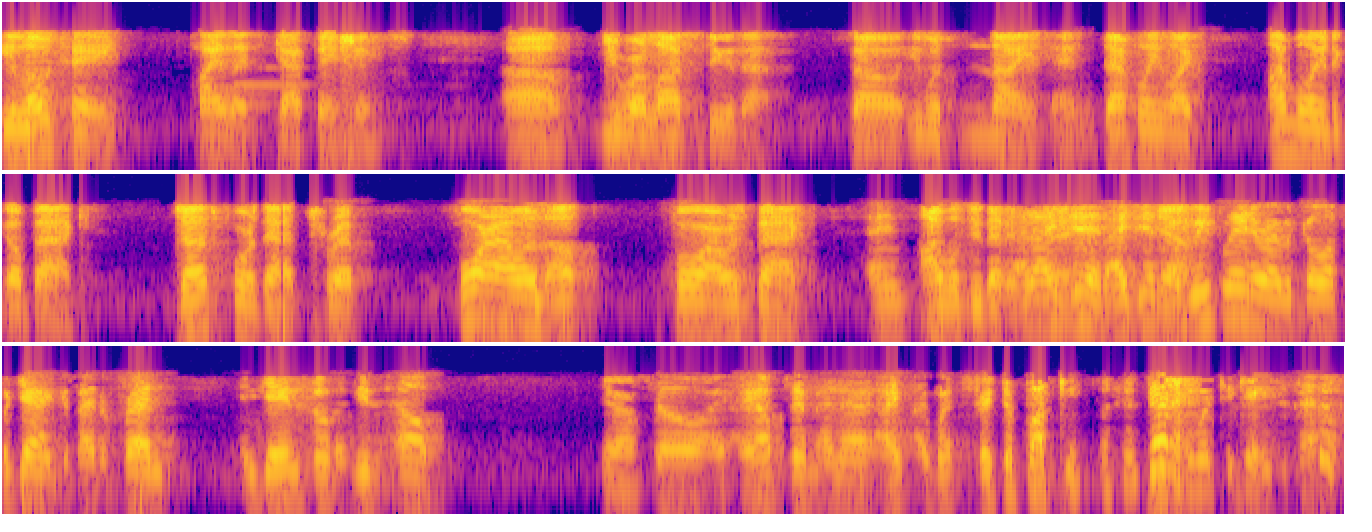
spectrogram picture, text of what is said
pilote pilot gas stations. Um, you were allowed to do that. So it was nice and definitely like I'm willing to go back just for that trip. Four hours up, four hours back. And I will do that. In and a I day. did. I did. Yeah. A week later, I would go up again because I had a friend in Gainesville that needed help. Yeah. So I, I helped him, and I, I went straight to Buc-ee. then I went to Gainesville.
